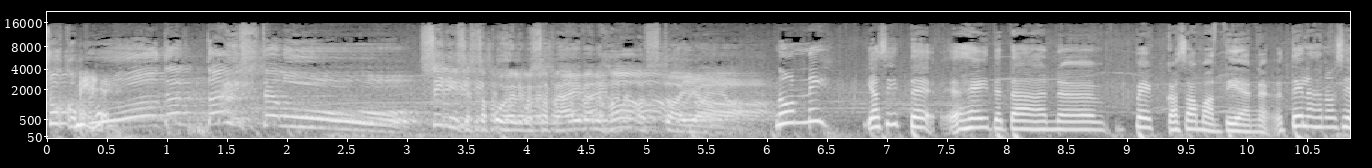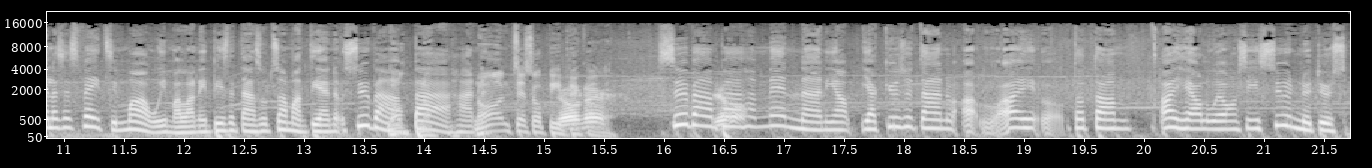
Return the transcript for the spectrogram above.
Sukupuolten taistelu! Sinisessä puhelimessa päivän haastaja. Nonni. Ja sitten heitetään Pekka saman tien. Teillähän on siellä se Sveitsin maauimalla, niin pistetään sut saman tien syvään päähän. No, no se sopii Joo, Pekalle. ne. Syvään Joo. päähän mennään ja, ja kysytään, a, ai, tota, aihealue on siis synnytys.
